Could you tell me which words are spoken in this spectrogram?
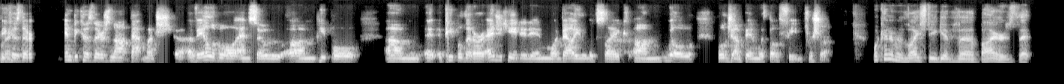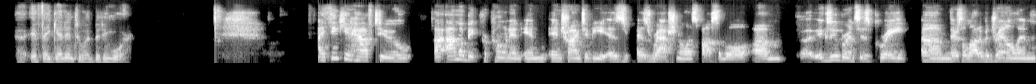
because right. they're and because there's not that much uh, available and so um, people um, people that are educated in what value looks like um, will will jump in with both feet for sure what kind of advice do you give uh, buyers that uh, if they get into a bidding war i think you have to I, am a big proponent in in trying to be as as rational as possible. Um, exuberance is great. Um, there's a lot of adrenaline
